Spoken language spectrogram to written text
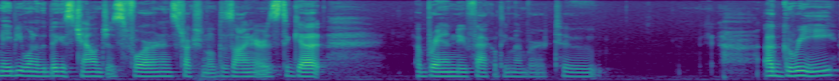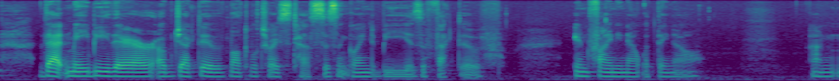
maybe one of the biggest challenges for an instructional designer is to get a brand new faculty member to agree that maybe their objective multiple choice test isn't going to be as effective in finding out what they know on,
